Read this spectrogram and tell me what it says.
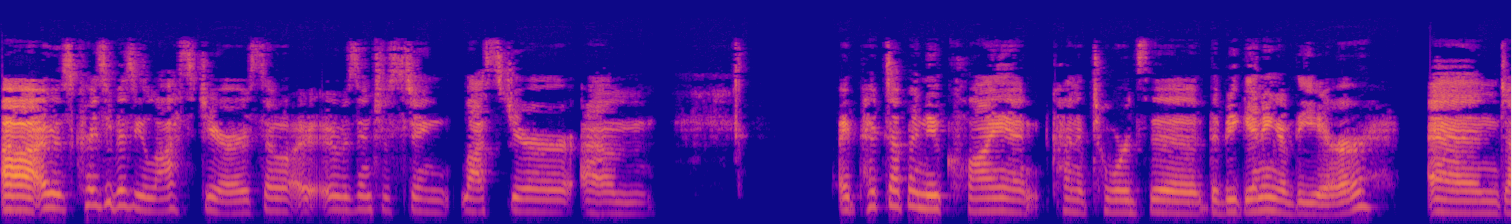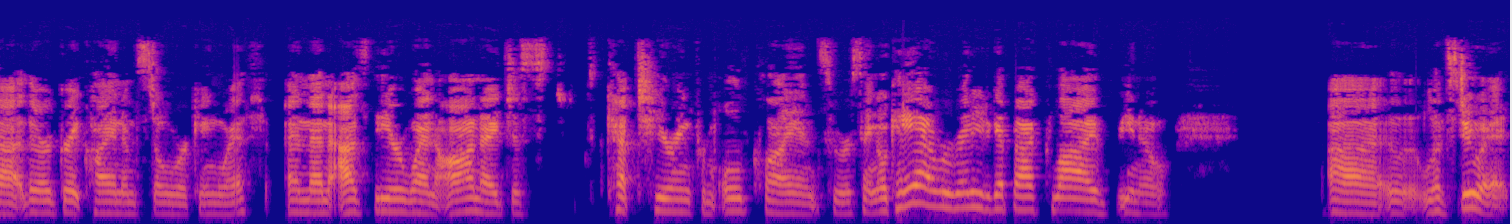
uh, I was crazy busy last year. So it, was interesting. Last year, um, I picked up a new client kind of towards the the beginning of the year, and uh, they're a great client I'm still working with. And then as the year went on, I just kept hearing from old clients who were saying, okay, yeah, we're ready to get back live, you know, uh, let's do it.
